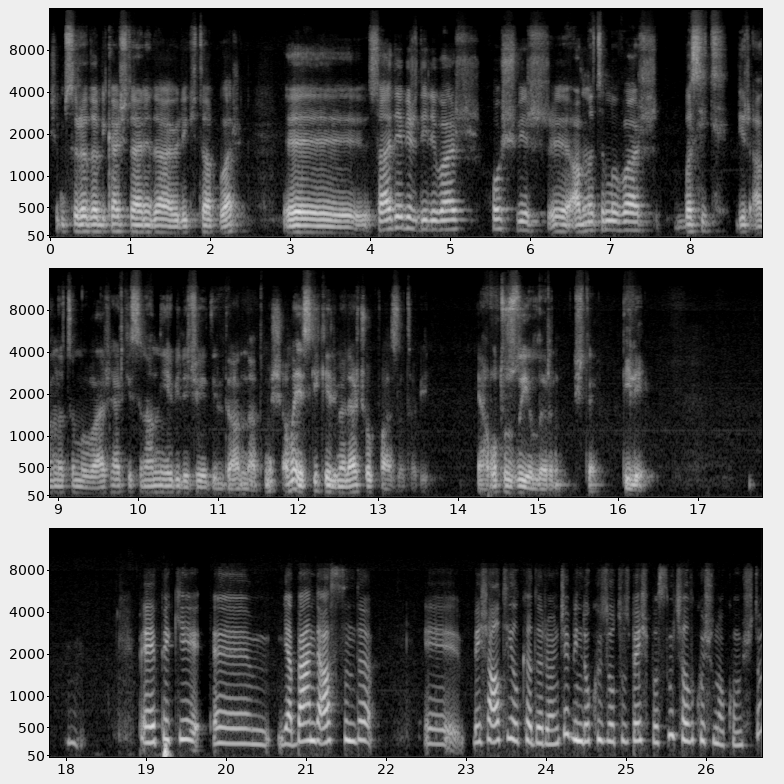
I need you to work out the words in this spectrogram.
Şimdi sırada birkaç tane daha öyle kitap var. Ee, sade bir dili var, hoş bir e, anlatımı var, basit bir anlatımı var. Herkesin anlayabileceği dilde anlatmış ama eski kelimeler çok fazla tabii. Yani 30'lu yılların işte dili. E, peki e, ya ben de aslında e, 5-6 yıl kadar önce 1935 basımı Çalı Kuşu'nu okumuştum.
